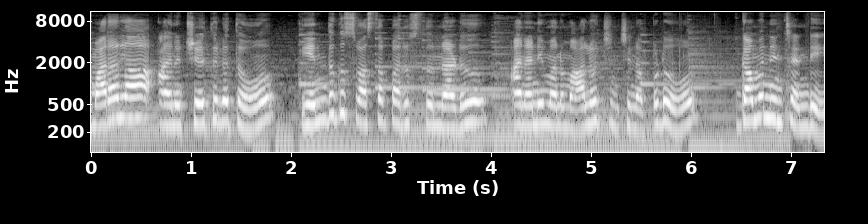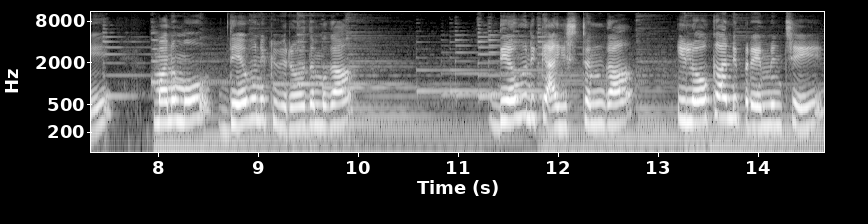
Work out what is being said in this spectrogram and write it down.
మరలా ఆయన చేతులతో ఎందుకు స్వస్థపరుస్తున్నాడు అనని మనం ఆలోచించినప్పుడు గమనించండి మనము దేవునికి విరోధముగా దేవునికి అయిష్టంగా ఈ లోకాన్ని ప్రేమించి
